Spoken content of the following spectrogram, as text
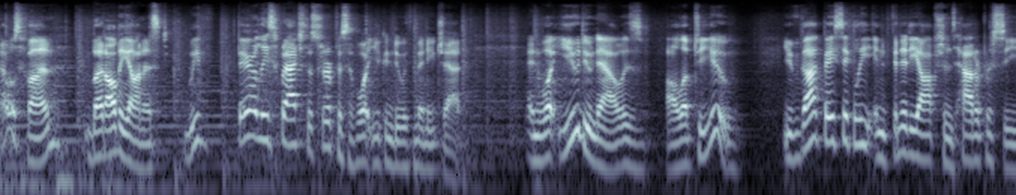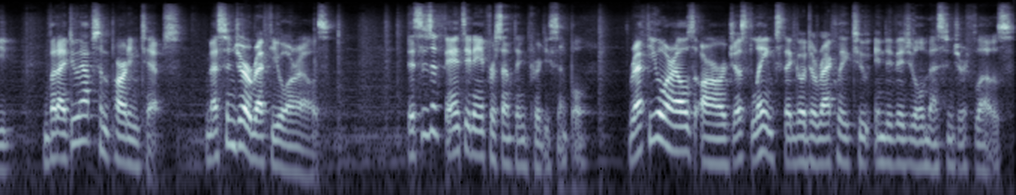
That was fun, but I'll be honest, we've barely scratched the surface of what you can do with ManyChat. And what you do now is all up to you. You've got basically infinity options how to proceed, but I do have some parting tips. Messenger ref URLs. This is a fancy name for something pretty simple. Ref URLs are just links that go directly to individual messenger flows.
